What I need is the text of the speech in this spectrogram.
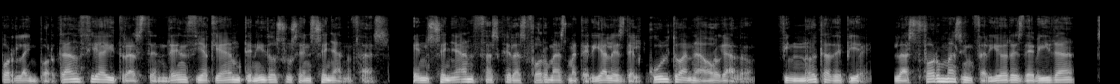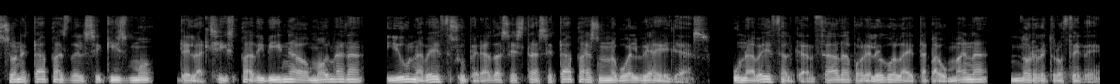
por la importancia y trascendencia que han tenido sus enseñanzas. Enseñanzas que las formas materiales del culto han ahogado. Fin nota de pie. Las formas inferiores de vida, son etapas del psiquismo, de la chispa divina o mónada, y una vez superadas estas etapas no vuelve a ellas. Una vez alcanzada por el ego la etapa humana, no retrocede.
